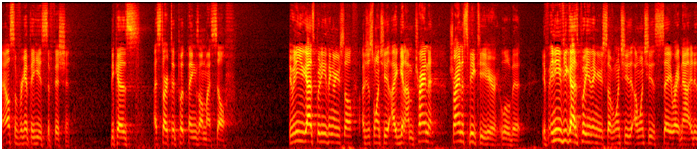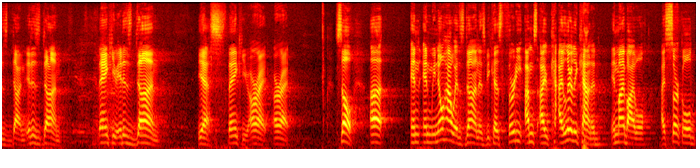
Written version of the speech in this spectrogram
I also forget that he is sufficient because I start to put things on myself. Do any of you guys put anything on yourself? I just want you, again, I'm trying to, trying to speak to you here a little bit. If any of you guys put anything on yourself, I want you, I want you to say right now, it is done. It is done. Thank you. It is done. Yes, thank you. All right, all right. So, uh, and, and we know how it's done is because 30, I'm, I, I literally counted in my Bible, I circled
